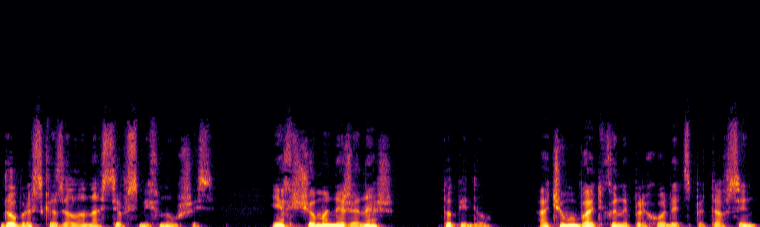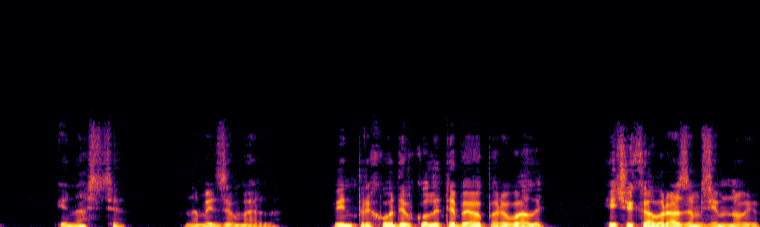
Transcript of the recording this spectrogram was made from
Добре, сказала Настя, всміхнувшись. Якщо мене женеш, то піду. А чому батько не приходить? спитав син, і Настя на мить завмерла. Він приходив, коли тебе оперували, і чекав разом зі мною,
